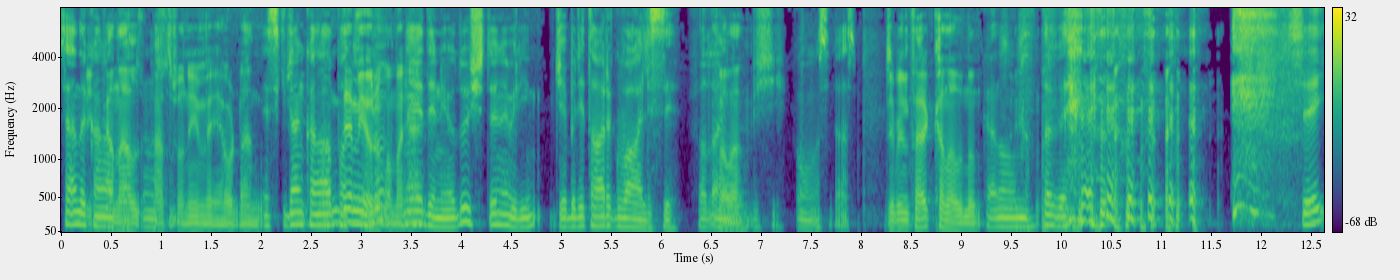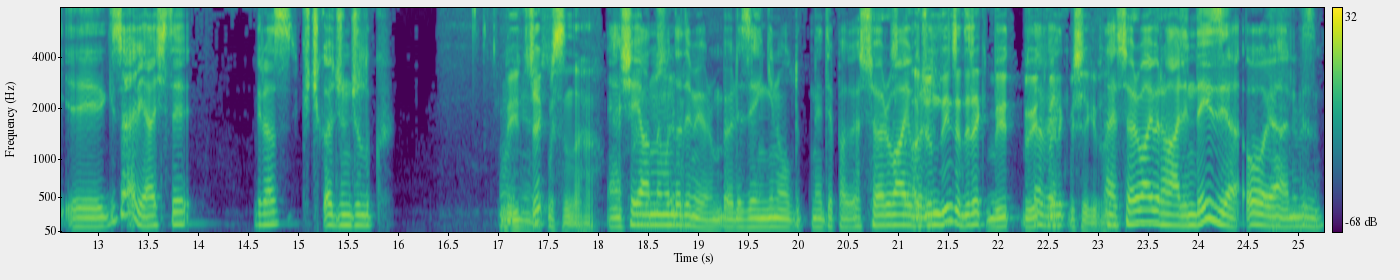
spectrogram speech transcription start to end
Sen de bir kanal, kanal, patronusun. patronuyum ve oradan Eskiden kanal patronu demiyorum ama neye yani. deniyordu? İşte ne bileyim Cebeli Tarık valisi falan, Falan. gibi bir şey olması lazım. Cebeli Tarık kanalının. Kanalının tabii. şey e, güzel ya işte biraz küçük acunculuk. Büyütecek oynuyoruz. misin daha? Yani şey Öyle anlamında mi? demiyorum böyle zengin olduk medya patronu. Survivor. Acun deyince direkt büyüt, büyütmelik Tabii. bir şey gibi. Yani Survivor halindeyiz ya o yani bizim.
